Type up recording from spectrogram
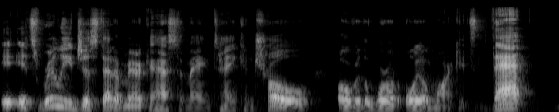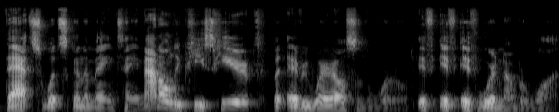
it, it's really just that America has to maintain control over the world oil markets. That that's what's going to maintain not only peace here but everywhere else in the world if if if we're number one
